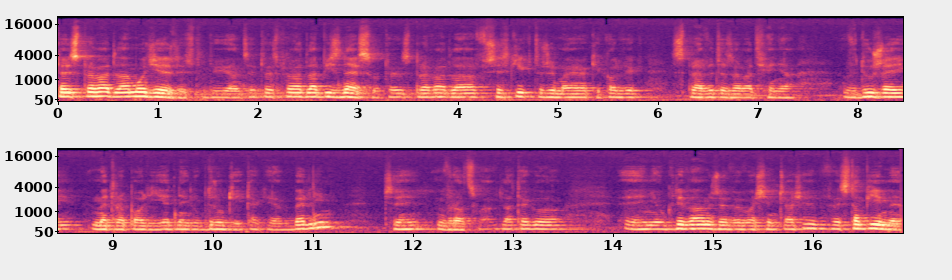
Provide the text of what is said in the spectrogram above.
To jest sprawa dla młodzieży studiującej, to jest sprawa dla biznesu, to jest sprawa dla wszystkich, którzy mają jakiekolwiek sprawy do załatwienia w dużej metropolii, jednej lub drugiej, takiej jak Berlin czy Wrocław. Dlatego nie ukrywam, że we właściwym czasie wystąpimy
